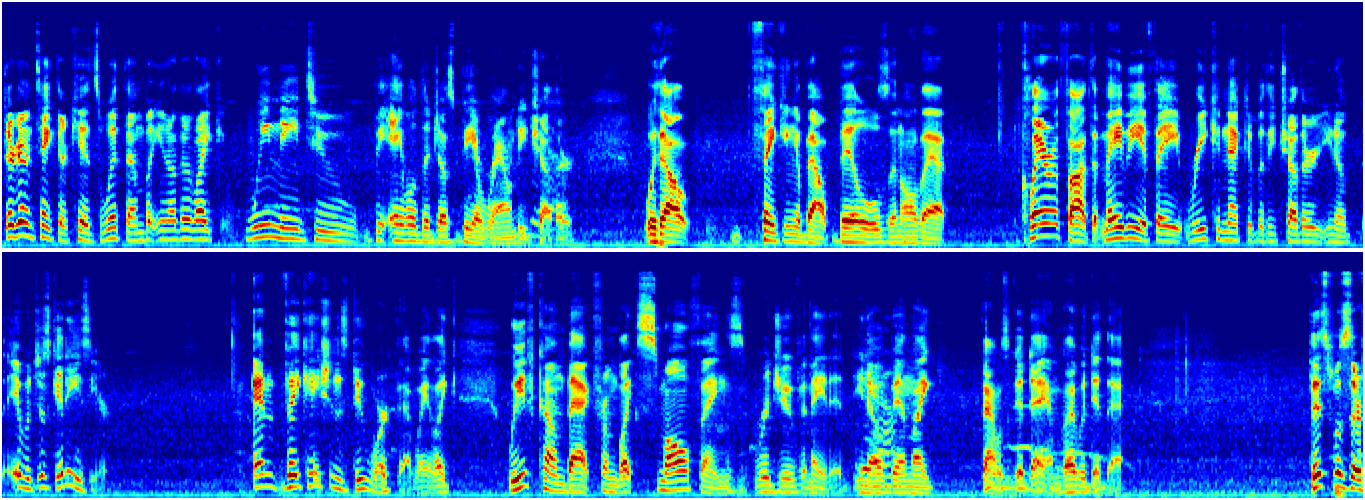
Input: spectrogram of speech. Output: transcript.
They're going to take their kids with them, but you know, they're like, we need to be able to just be around each Yeah. other without thinking about bills and all that. Clara thought that maybe if they reconnected with each other, you know, it would just get easier. And vacations do work that way. Like, we've come back from like small things rejuvenated, you know, Yeah. been like, that was a good day. I'm glad we did that. This was their.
